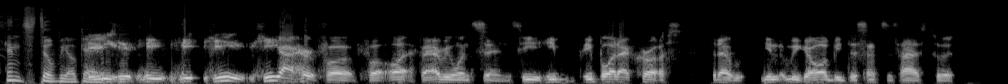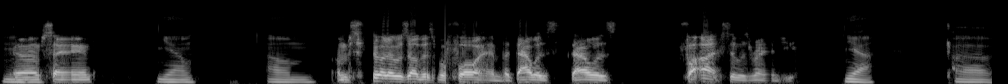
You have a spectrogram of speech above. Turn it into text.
and still be okay. He, he he he he got hurt for for all, for everyone's sins. He he he bore that cross so that you know, we could all be desensitized to it. You know what Mhm. I'm saying? Yeah. Um. I'm sure there was others before him, but that was that was for us. It was Renji. Yeah. Uh,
